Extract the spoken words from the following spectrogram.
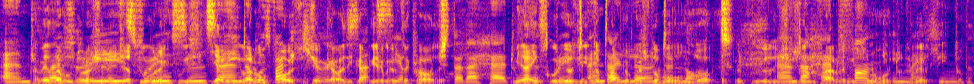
and referees, for sceneggiatura in cui si instance, and I was very si cercava di curious. That's the approach that I had with the script, and I learned a lot. per cui ho And I had farlo mi sono fun in making the,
